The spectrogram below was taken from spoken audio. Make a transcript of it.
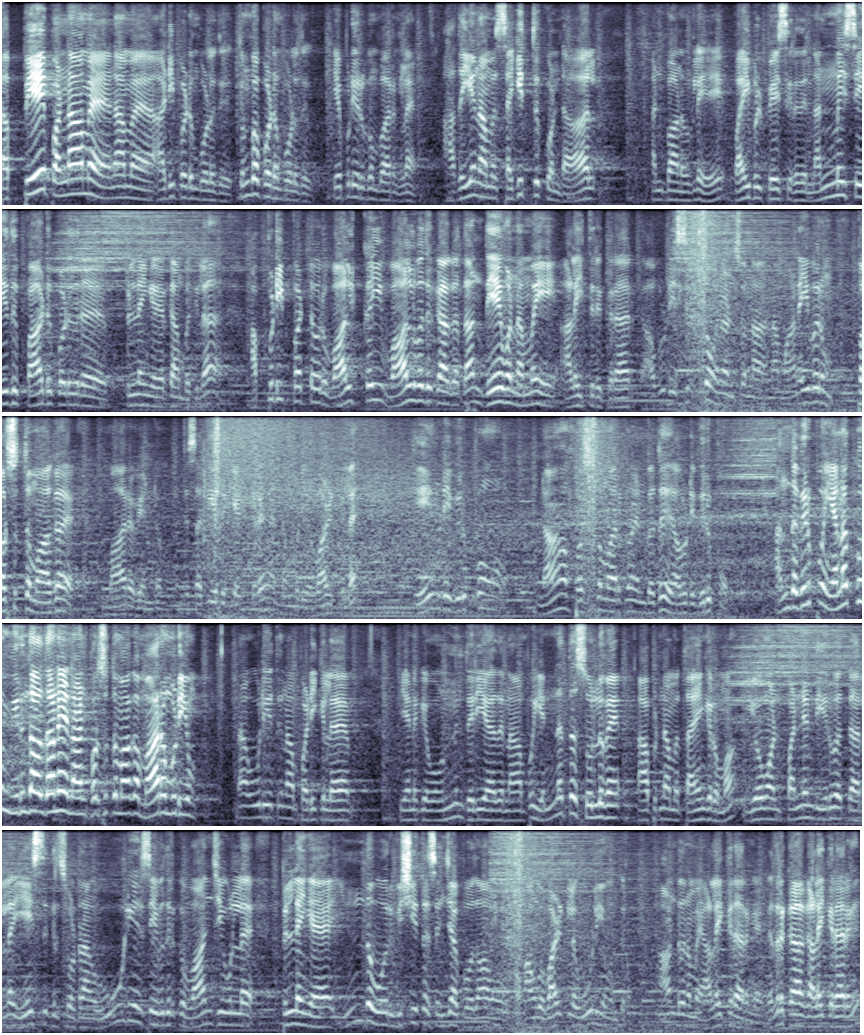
தப்பே பண்ணாம நாம அடிபடும் பொழுது துன்பப்படும் பொழுது எப்படி இருக்கும் பாருங்களேன்? அதையும் நாம சகித்து கொண்டால் அன்பானவர்களே பைபிள் பேசுகிறது நன்மை செய்து பாடுபடுகிற பிள்ளைங்க இருக்காங்க பார்த்தீங்களா அப்படிப்பட்ட ஒரு வாழ்க்கை வாழ்வதற்காகத்தான் தேவன் நம்மை அழைத்திருக்கிறார். அவருடைய சித்தம் என்னன்னு சொன்னா நாம் அனைவரும் பரிசுத்தமாக மாற வேண்டும். இந்த சத்தியத்தை கேட்கிற நம்முடைய வாழ்க்கையில தேவனுடைய விருப்பம் நான் பரிசுத்தமாக இருக்கணும் என்பது அவருடைய விருப்பம். அந்த விருப்பம் எனக்கும் இருந்தால் தானே நான் பரிசுத்தமாக மாற முடியும்? நான் ஊழியத்துக்கு நான் படிக்கலை. எனக்கு ஒன்றும் தெரியாது. நான் போய் என்னத்தை சொல்லுவேன்? அப்படின்னு நம்ம தயங்குறோமா? யோவான் பன்னெண்டு இருபத்தாறில் இயேசுக்கு சொல்கிறாங்க ஊழியம் செய்வதற்கு வாஞ்சி உள்ள பிள்ளைங்க இந்த ஒரு விஷயத்தை செஞ்சால் போதும். அவங்க அவங்க வாழ்க்கையில் ஊழியம் வந்துடும் ஆண்டு நம்மை அழைக்கிறாருங்க. எதற்காக அழைக்கிறாருங்க?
